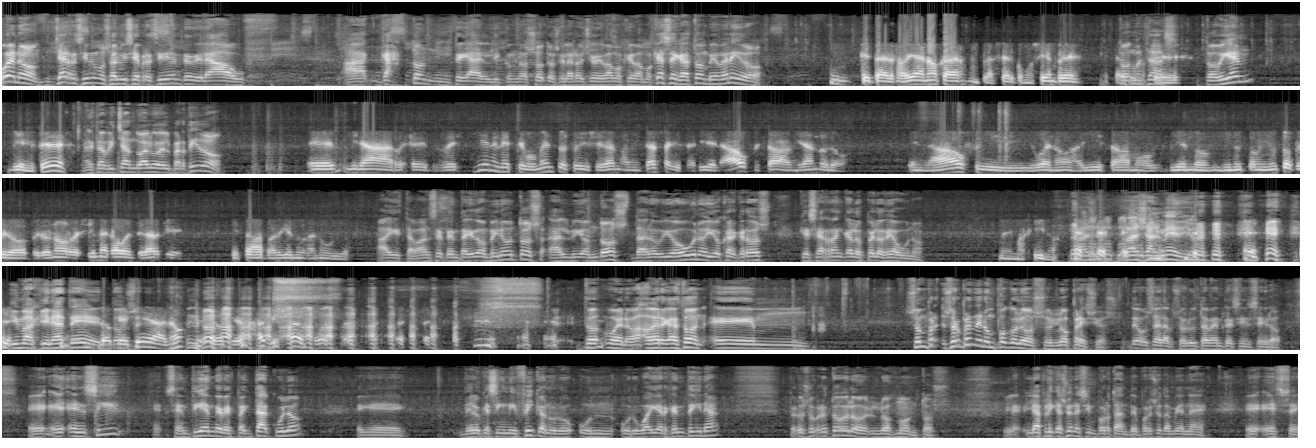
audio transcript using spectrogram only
Bueno, ya recibimos al vicepresidente de la AUF, a Gastón Tealdi, con nosotros en la noche de Vamos que Vamos. ¿Qué haces, Gastón? Bienvenido. ¿Qué tal, Fabián, Oscar? Un placer, como siempre. ¿Cómo estás? ¿Todo bien? Bien, ¿y ustedes? ¿Estás fichando algo del partido? Eh, mira, eh, recién en este momento estoy llegando a mi casa que salí de la AUF, estaba mirándolo en la AUF y, bueno, ahí estábamos viendo minuto a minuto, pero pero no, recién me acabo de enterar que, estaba perdiendo Danubio. Ahí estaban 72 minutos, Albion 2, Danubio 1 y Oscar Cross que se arranca los pelos de a uno. Me imagino. Raya, al medio. Imagínate. Lo que queda, ¿no? Lo que bueno, a ver, Gastón. Eh, sorprenden un poco los, los precios, debo ser absolutamente sincero. Eh, eh, en sí, eh, se entiende el espectáculo de lo que significa un, Uruguay-Argentina, pero sobre todo los montos. La, explicación es importante, por eso también es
